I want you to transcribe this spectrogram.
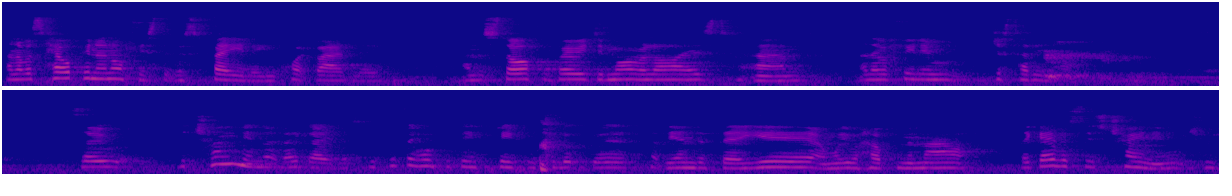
and I was helping an office that was failing quite badly, and the staff were very demoralised. Um, and they were feeling just enough. So the training that they gave us, because they wanted these people to look good at the end of their year and we were helping them out, they gave us this training which was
